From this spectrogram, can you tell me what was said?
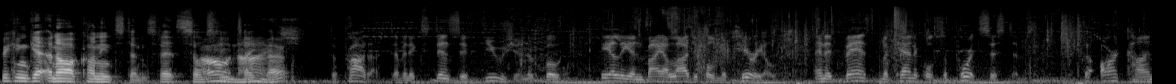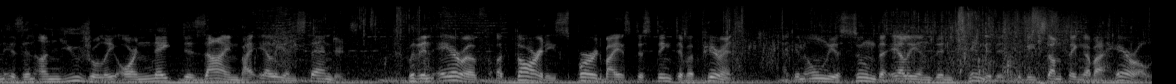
We can get an Archon instance. Let's obviously Oh, take that. the product of an extensive fusion of both alien biological materials and advanced mechanical support systems. The Archon is an unusually ornate design by alien standards. With an air of authority spurred by its distinctive appearance, I can only assume the aliens intended it to be something of a herald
